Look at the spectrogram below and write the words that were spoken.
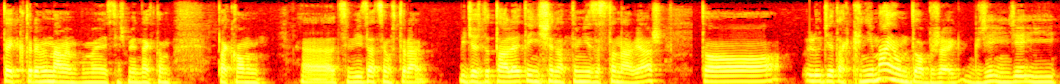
te, które my mamy, bo my jesteśmy jednak tą taką e, cywilizacją, która idziesz do toalety i się nad tym nie zastanawiasz, to ludzie tak nie mają dobrze gdzie indziej i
